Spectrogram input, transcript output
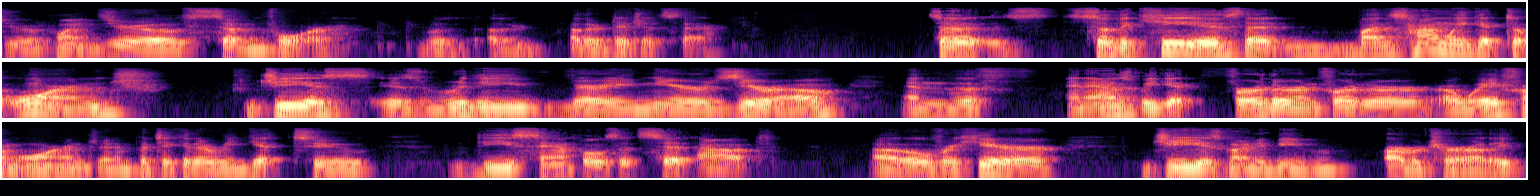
0 0.074 with other, other digits there. So, so the key is that by the time we get to orange, G is, is really very near zero. And, the, and as we get further and further away from orange, and in particular, we get to these samples that sit out uh, over here, G is going to be arbitrarily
